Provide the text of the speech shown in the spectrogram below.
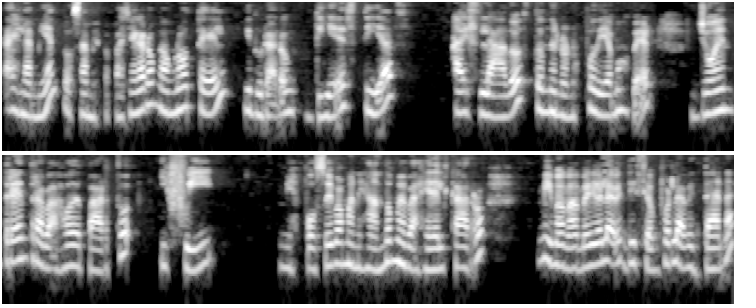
aislamiento. O sea, mis papás llegaron a un hotel y duraron 10 días aislados donde no nos podíamos ver. Yo entré en trabajo de parto y fui, mi esposo iba manejando, me bajé del carro, mi mamá me dio la bendición por la ventana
